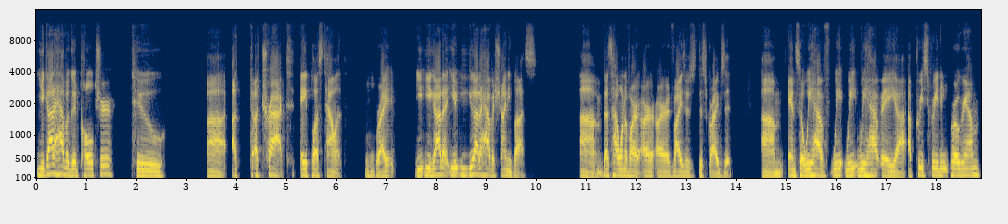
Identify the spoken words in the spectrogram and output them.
you got to have a good culture to uh a, to attract a plus talent mm-hmm. right? You, you gotta you, you gotta have a shiny bus. Um that's how one of our our, our advisors describes it. Um and so we have we we we have a uh, a pre-screening program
